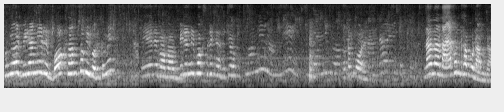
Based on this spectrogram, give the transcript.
তুমি ওই বিরিয়ানির বক্স আনছো কি করে তুমি? এ রে বাবা, বিরিয়ানির বক্স রেখে আসো চো ওটা পরে। না না না, এখন খাব না আমরা।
